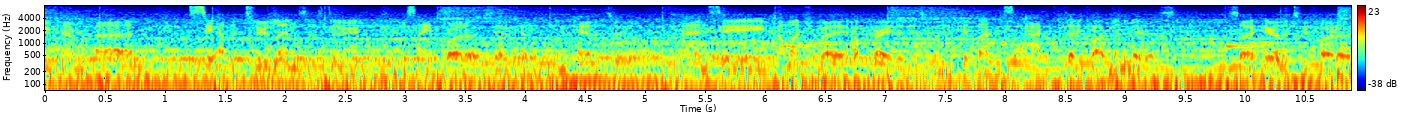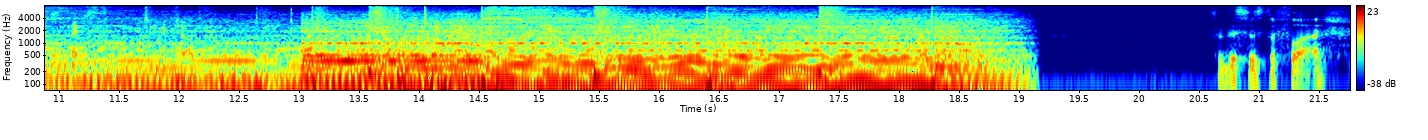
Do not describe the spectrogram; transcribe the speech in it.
two camera uh, to see how the two lenses do the same photo, so we can compare the two and see how much of a upgrade it is from the kit lens at 35 millimeters. So here are the two photos next to each other. So this is the flash,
